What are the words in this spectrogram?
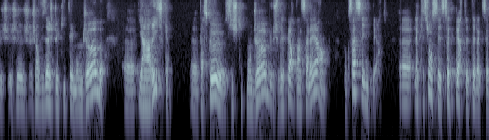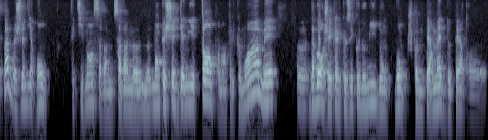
j'envisage de quitter mon job. Il y a un risque, parce que si je quitte mon job, je vais perdre un salaire. Donc ça, c'est une perte. la question, c'est cette perte est-elle acceptable? Je vais dire, bon, effectivement, ça va, m'empêcher de gagner tant pendant quelques mois, mais euh, d'abord, j'ai quelques économies, donc bon, je peux me permettre de perdre euh,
